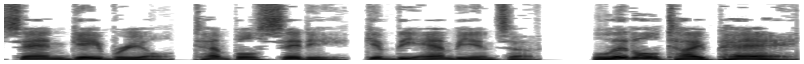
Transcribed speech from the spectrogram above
San Gabriel, Temple City, give the ambience of Little Taipei.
